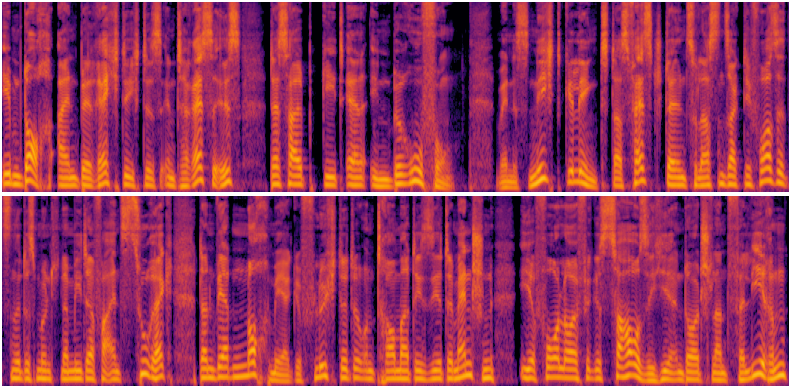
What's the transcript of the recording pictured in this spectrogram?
eben doch ein berechtigtes Interesse ist, deshalb geht er in Berufung. Wenn es nicht gelingt, das feststellen zu lassen, sagt die Vorsitzende des Münchner Mietervereins Zurek, dann werden noch mehr geflüchtete und traumatisierte Menschen ihr vorläufiges Zuhause hier in Deutschland verlieren.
